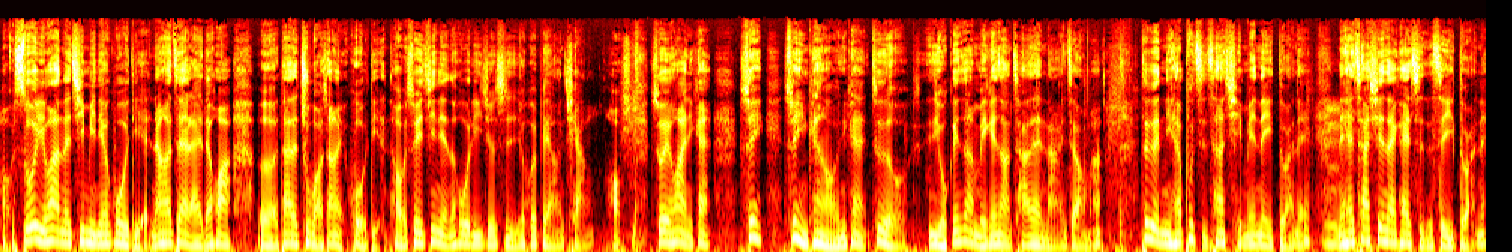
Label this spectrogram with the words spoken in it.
好，所以的话呢，精品店扩店，然后再来的话，呃，它的珠宝商也扩店，好，所以今年的获利就是会非常强。好，所以的话，你看，所以所以你看哦，你看这个有跟上。没跟上差在哪，你知道吗？这个你还不止差前面那一段呢，嗯、你还差现在开始的这一段呢。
